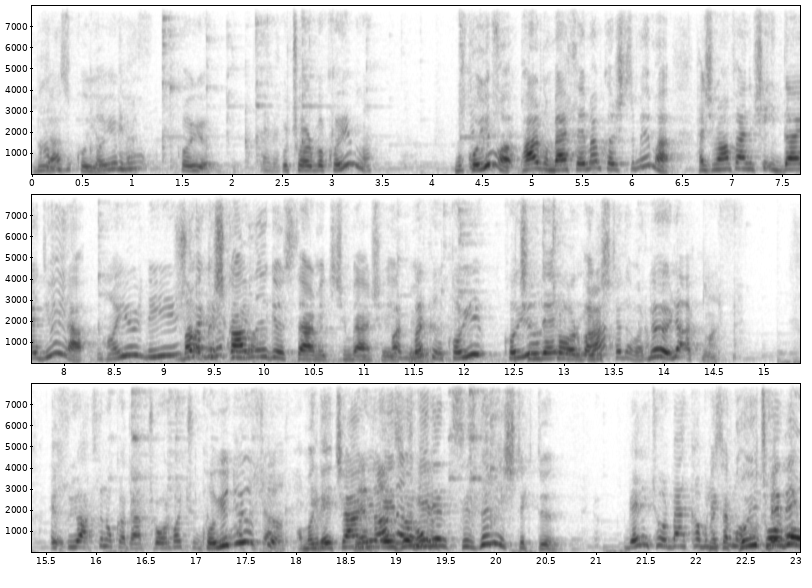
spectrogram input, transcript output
Biraz koyu. Koyu mu? Koyu. Evet. Bu çorba koyu mu? Bu koyu mu? Pardon ben sevmem karıştırmayı ama hani şimdi hanımefendi bir şey iddia ediyor ya. Hayır değil. Şu Bana göre akışkanlığı göstermek için ben şey Bak yapıyorum. bakın koyu koyu İçinde çorba erişte de var ama. böyle akmaz. E, suyu aksın o kadar çorba çünkü. Koyu diyorsun. akacak. Ama Evet, geçen ve gün zaten ezogelin sizde mi içtik dün? Benim çorba ben kabul Mesela ettim koyu onu. çorba Bebek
